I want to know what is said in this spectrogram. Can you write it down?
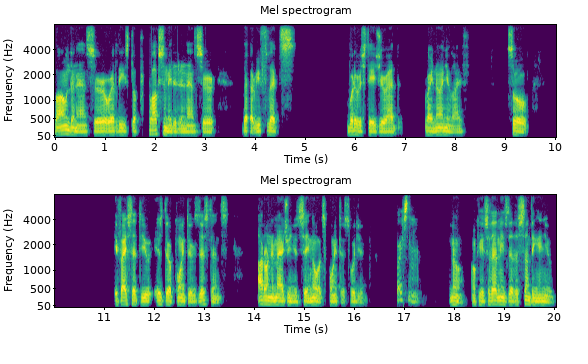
found an answer or at least approximated an answer that reflects whatever stage you're at right now in your life. So if I said to you, is there a point to existence? I don't imagine you'd say, no, it's pointless, would you? Of course not. No. Okay. So that means that there's something in you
